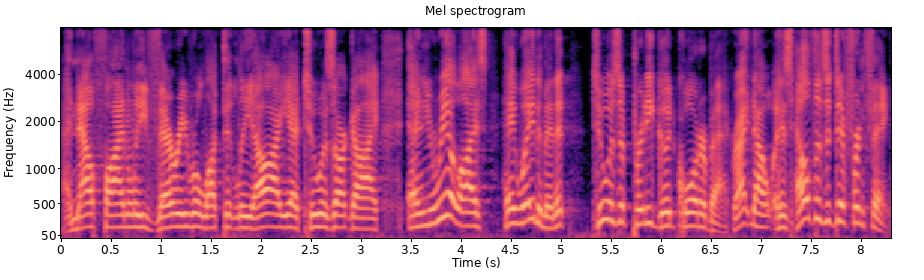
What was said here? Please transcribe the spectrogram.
and now finally, very reluctantly, oh yeah, Tua's our guy. And you realize, hey, wait a minute. Tua's a pretty good quarterback, right? Now, his health is a different thing,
